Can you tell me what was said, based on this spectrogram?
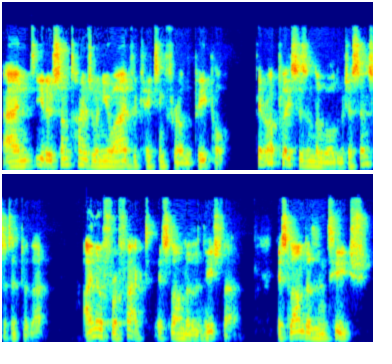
And you know, sometimes when you are advocating for other people, there are places in the world which are sensitive to that. I know for a fact Islam doesn't teach that. Islam doesn't teach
